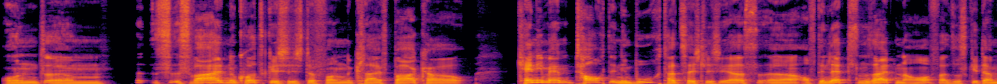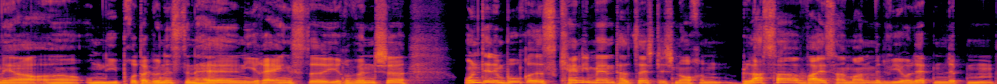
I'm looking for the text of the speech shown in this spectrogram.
und ähm, es, es, war halt eine Kurzgeschichte von Clive Barker. Candyman taucht in dem Buch tatsächlich erst äh, auf den letzten Seiten auf. Also es geht da mehr äh, um die Protagonistin Helen, ihre Ängste, ihre Wünsche. Und in dem Buch ist Candyman tatsächlich noch ein blasser, weißer Mann mit violetten Lippen.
